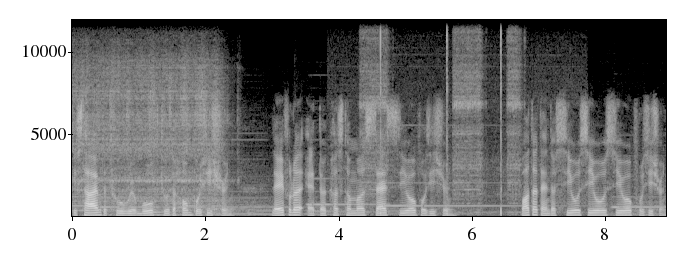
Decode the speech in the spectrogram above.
This time the tool will move to the home position leveled at the customer set 0 position rather than the 000 position.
